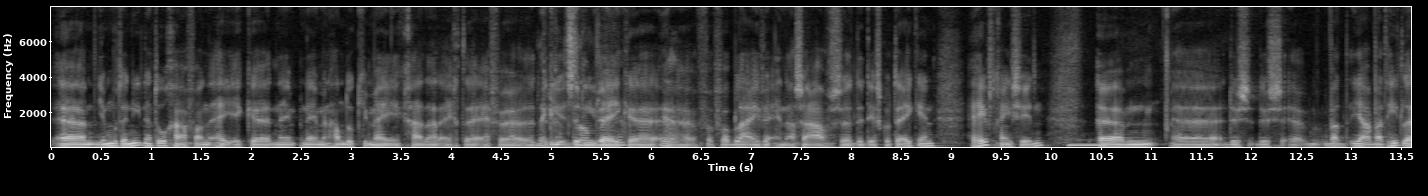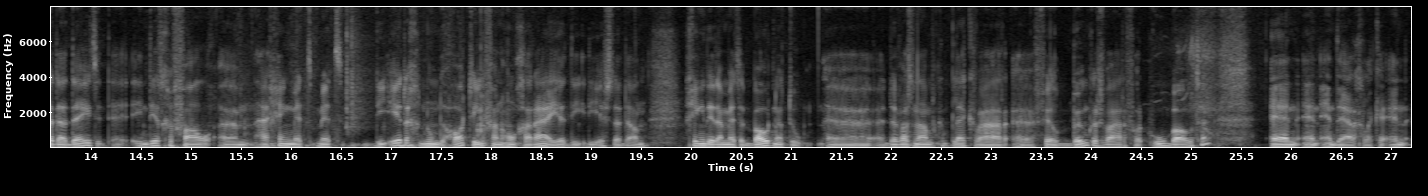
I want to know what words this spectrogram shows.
Ehm, je moet er niet naartoe gaan van... hey, ik neem, neem een handdoekje mee. Ik ga daar echt even drie, drie weken Ja. ver- verblijven... en dan s'avonds avonds de discotheek in. Heeft geen zin. Ehm, eh, dus dus wat, ja, wat Hitler daar deed, in dit geval... ehm, hij ging met, met die eerder genoemde Horthy van Hongarije... die, die is daar dan, ging hij daar met de boot naartoe. Eh, er was namelijk een plek waar eh, veel bunkers waren voor U-boten... En, en, en dergelijke. En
